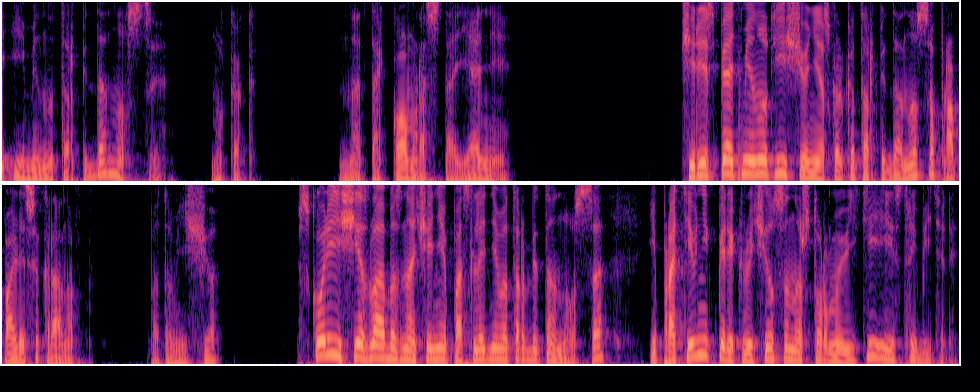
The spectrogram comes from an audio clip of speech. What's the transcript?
именно торпедоносцы. Ну как? На таком расстоянии. Через пять минут еще несколько торпедоносцев пропали с экранов. Потом еще. Вскоре исчезло обозначение последнего торпедоносца, и противник переключился на штурмовики и истребители.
